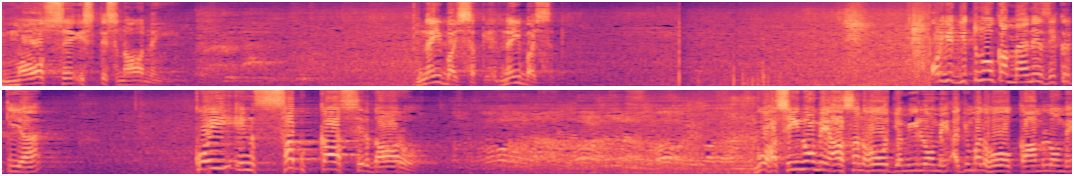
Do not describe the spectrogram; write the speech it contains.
موت سے استثناء نہیں نہیں بچ سکے نہیں بچ سکے اور یہ جتنوں کا میں نے ذکر کیا کوئی ان سب کا سردار ہو۔ وہ حسینوں میں آسن ہو، جمیلوں میں اجمل ہو، کاملوں میں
